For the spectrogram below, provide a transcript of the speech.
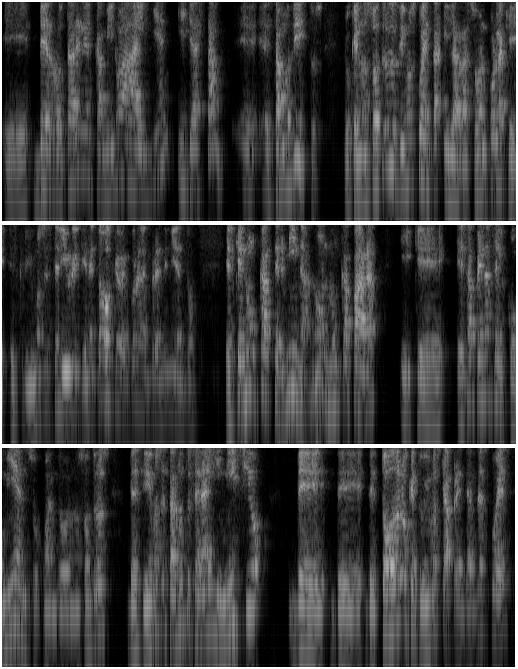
eh, derrotar en el camino a alguien y ya está. Eh, estamos listos. Lo que nosotros nos dimos cuenta y la razón por la que escribimos este libro y tiene todo que ver con el emprendimiento es que nunca termina, ¿no? Nunca para y que es apenas el comienzo. Cuando nosotros decidimos estar juntos era el inicio de, todo lo que tuvimos que aprender después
